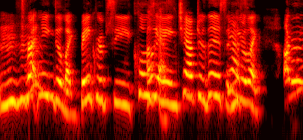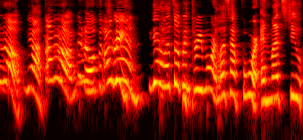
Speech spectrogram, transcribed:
Mhm. threatening to like bankruptcy, closing, chapter this, and Yes. you're like, I don't know. Yeah. I don't know. I'm gonna open three. Again. Yeah, let's open three more. Let's have four. And let's do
